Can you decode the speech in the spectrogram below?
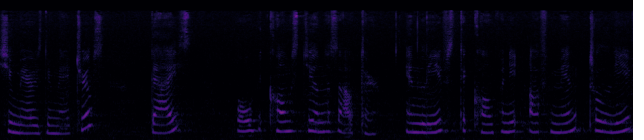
she marries Demetrius, dies, or becomes Diana's altar, and leaves the company of men to live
